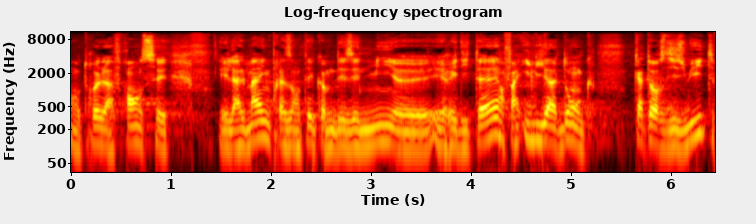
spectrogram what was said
entre la France et, l'Allemagne présentée comme des ennemis euh, héréditaires? Enfin, il y a donc 14-18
